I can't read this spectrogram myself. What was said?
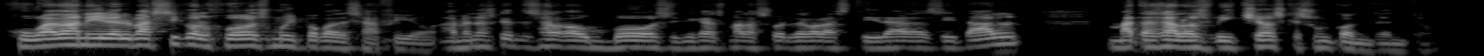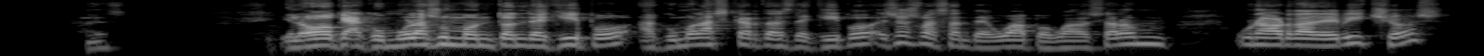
jugado a nivel básico el juego es muy poco desafío. A menos que te salga un boss y tengas mala suerte con las tiradas y tal, matas a los bichos, que es un contento. ¿sabes? Y luego que acumulas un montón de equipo, acumulas cartas de equipo, eso es bastante guapo. Cuando sale un, una horda de bichos,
